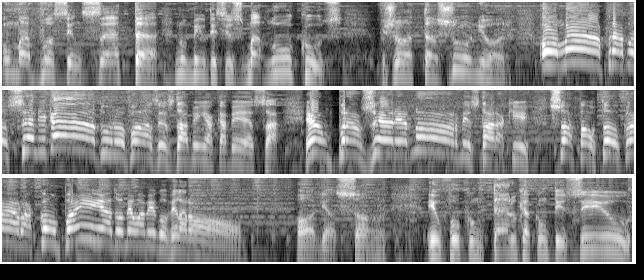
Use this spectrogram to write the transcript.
uma voz sensata no meio desses malucos. J. Júnior. Olá pra você ligado no Vozes da Minha Cabeça. É um prazer enorme estar aqui. Só faltou, claro, a companhia do meu amigo Vilaron. Olha só, eu vou contar o que aconteceu.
